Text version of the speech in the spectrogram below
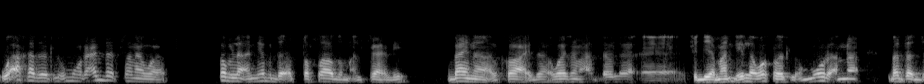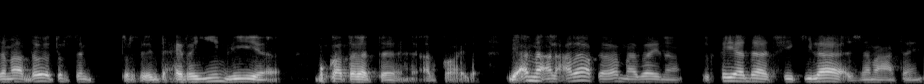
وأخذت الأمور عدة سنوات قبل أن يبدأ التصادم الفعلي بين القاعدة وجماعة الدولة آه، في اليمن إلى وصلت الأمور أن بدات جماعة الدولة ترسل ترسل انتحاريين لمقاتلة آه، القاعدة. لأن العلاقة ما بين القيادات في كلا الجماعتين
